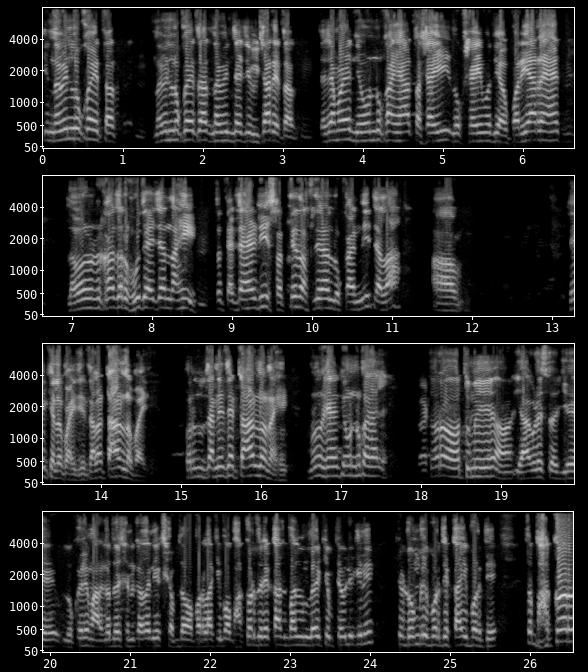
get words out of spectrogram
की नवीन लोक येतात. नवीन लोक येतात नवीन त्याचे विचार येतात. त्याच्यामुळे निवडणुका ह्या तशाही लोकशाहीमध्ये अपरिहार्य आहेत. निवडणुका जर होऊ द्यायच्या नाही तर त्याच्यासाठी सत्तेत असलेल्या लोकांनी त्याला हे केलं पाहिजे त्याला टाळलं पाहिजे. परंतु त्यांनी ते टाळलं नाही. म्हणून ह्या निवडणुका झाल्या. तर तुम्ही यावेळेस जे लोकांना मार्गदर्शन करताना एक शब्द वापरला की बा भाकर जर एकाच बाजून लय चिप ठेवली की नाही ते डोंबली पडते काही पडते. तर भाकर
